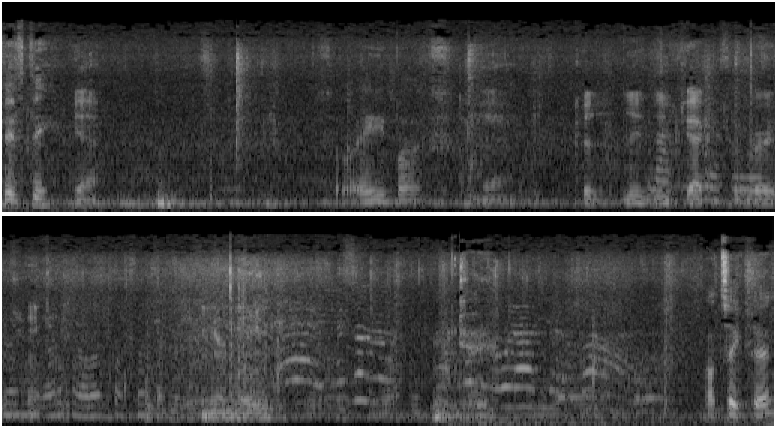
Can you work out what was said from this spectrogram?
50? Yeah, So 80 bucks? yeah. Because these, these jackets are very expensive. And they're no, Okay. I'll take that.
